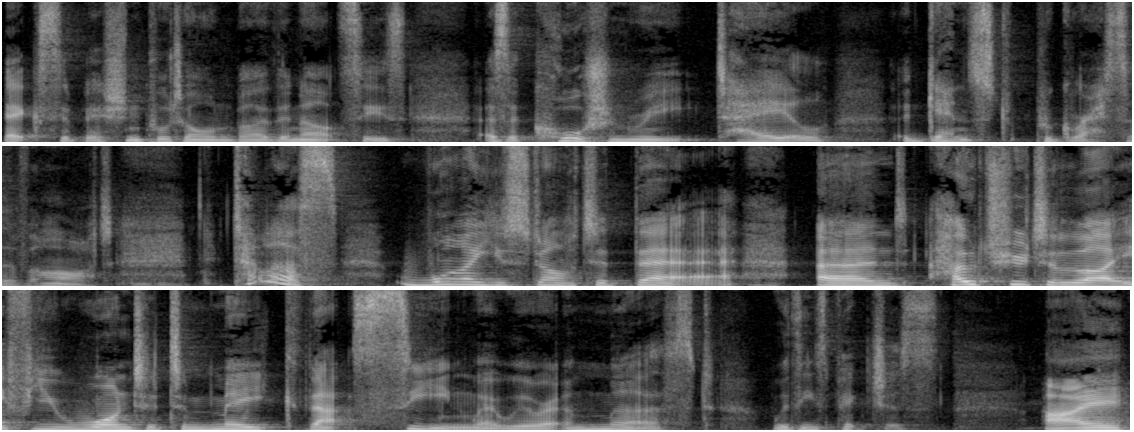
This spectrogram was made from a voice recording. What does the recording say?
exhibition put on by the Nazis as a cautionary tale against progressive art. Tell us why you started there and how true to life you wanted to make that scene where we were immersed with these pictures. I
